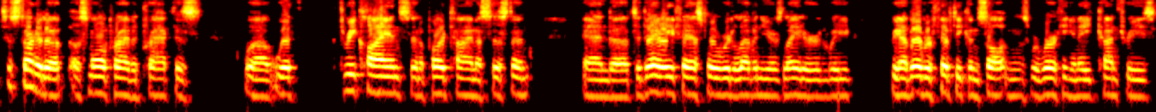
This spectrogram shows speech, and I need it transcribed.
just started a, a, small private practice uh, with three clients and a part-time assistant. And uh, today, fast forward 11 years later, and we we have over 50 consultants. We're working in eight countries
